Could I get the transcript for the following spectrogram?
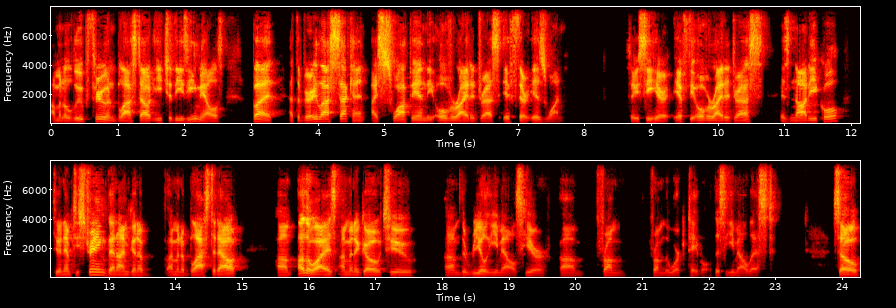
I'm gonna loop through and blast out each of these emails, but at the very last second, I swap in the override address if there is one. So you see here, if the override address is not equal to an empty string, then I'm gonna, I'm gonna blast it out. Um, otherwise, I'm gonna go to um, the real emails here um, from, from the work table, this email list. So,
